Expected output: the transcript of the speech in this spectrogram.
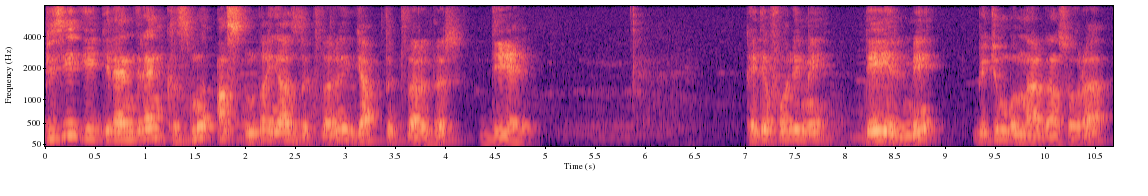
bizi ilgilendiren kısmı aslında yazdıkları, yaptıklarıdır diyelim. Pedofili mi, değil mi? Bütün bunlardan sonra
